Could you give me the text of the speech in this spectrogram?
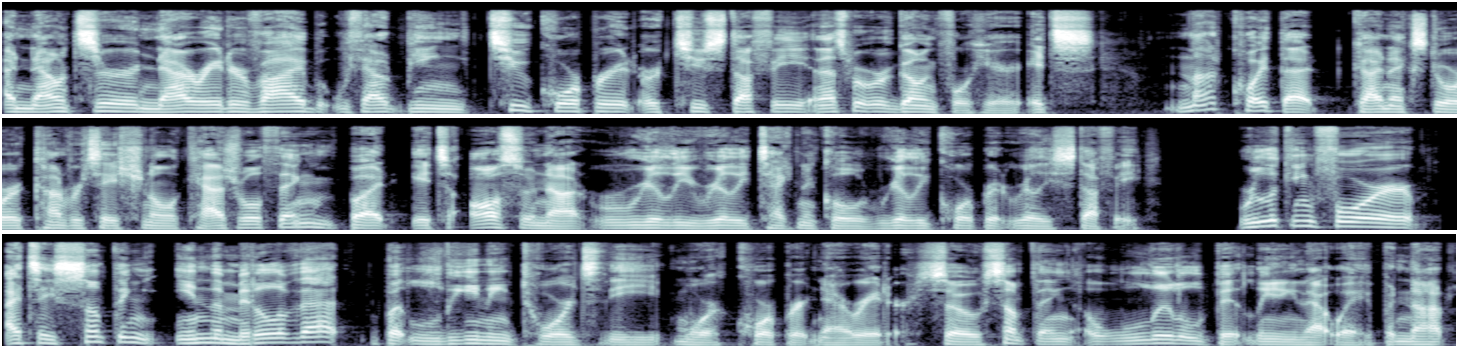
announcer, narrator vibe without being too corporate or too stuffy, and that's what we're going for here. It's not quite that guy next door conversational casual thing, but it's also not really, really technical, really corporate, really stuffy. We're looking for, I'd say, something in the middle of that, but leaning towards the more corporate narrator. So something a little bit leaning that way, but not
